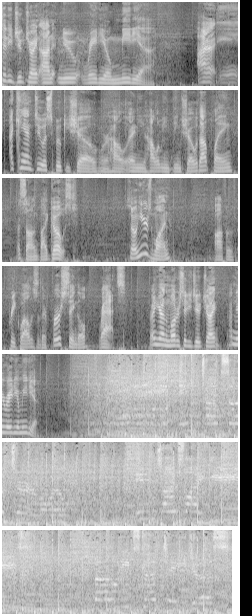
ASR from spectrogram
City Juke Joint on New Radio Media. I I can't do a spooky show or any Halloween themed show without playing a song by Ghost. So here's one off of Prequelle. This is their first single, Rats. Right here on the Motor City Juke Joint on New Radio Media. In times of turmoil, in times like contagious,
